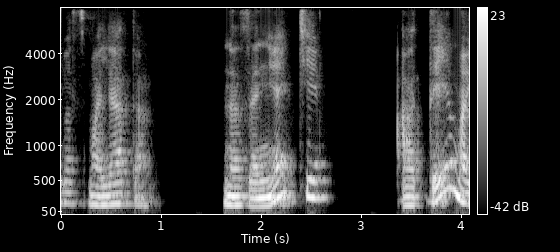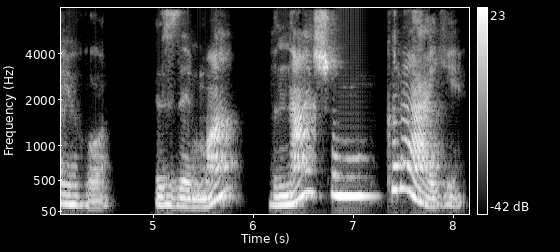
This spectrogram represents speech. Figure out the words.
вас, малята, на занятті, а тема його Зима в нашому краї.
